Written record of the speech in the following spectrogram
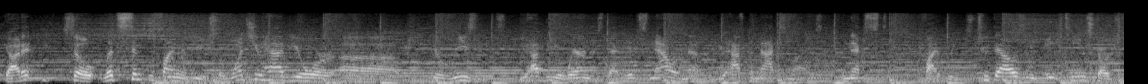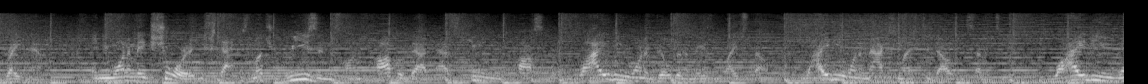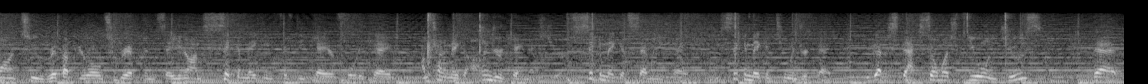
Got it? So let's simplify and review. So once you have your, uh, your reasons, you have the awareness that it's now or never. You have to maximize the next five weeks. 2018 starts right now. And you want to make sure that you stack as much reasons on top of that as humanly possible. Why do you want to build an amazing lifestyle? Why do you want to maximize 2017? Why do you want to rip up your old script and say, you know, I'm sick of making 50K or 40K. I'm trying to make 100K next year. I'm sick of making 70K. I'm sick of making 200K. You got to stack so much fuel and juice that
